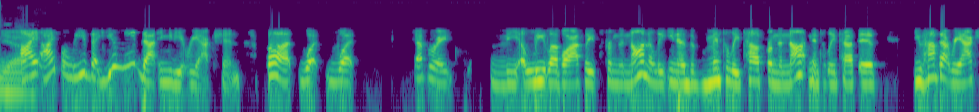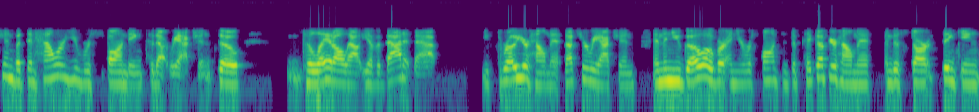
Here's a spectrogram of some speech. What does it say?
Yeah. I, I believe that you need that immediate reaction. But what, what separates the elite level athletes from the non elite, you know, the mentally tough from the not mentally tough is you have that reaction, but then how are you responding to that reaction? So to lay it all out, you have a bat at bat, you throw your helmet, that's your reaction, and then you go over and your response is to pick up your helmet and to start thinking,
